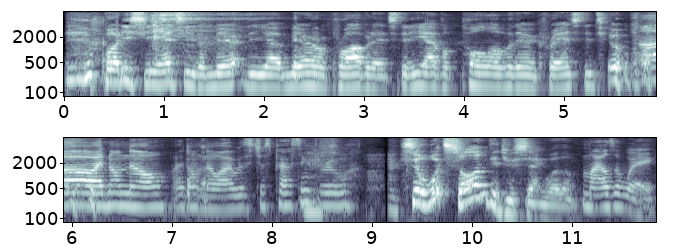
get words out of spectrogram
Buddy Cianci, the mayor, the uh, mayor of Providence, did he have a pull over there in Cranston too? oh, I don't know. I don't know. I was just passing through, So, what song did you sing with him? miles away.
